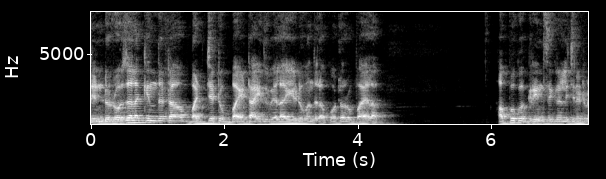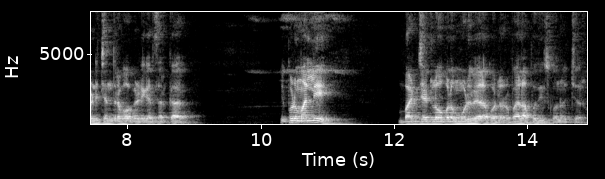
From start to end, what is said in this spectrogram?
రెండు రోజుల కిందట బడ్జెట్ బయట ఐదు వేల ఏడు వందల కోట్ల రూపాయల అప్పుకు గ్రీన్ సిగ్నల్ ఇచ్చినటువంటి చంద్రబాబు నాయుడు గారి సర్కార్. ఇప్పుడు మళ్ళీ బడ్జెట్ లోపల మూడు వేల కోట్ల రూపాయల అప్పు తీసుకొని వచ్చారు.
